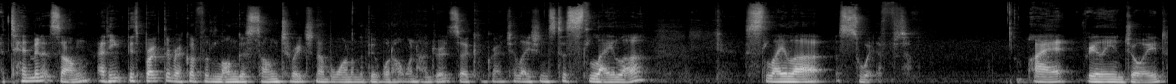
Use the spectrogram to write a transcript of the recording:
a 10 minute song. I think this broke the record for the longest song to reach number one on the Billboard Hot 100. So, congratulations to Slayla, Slayla Swift. I really enjoyed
